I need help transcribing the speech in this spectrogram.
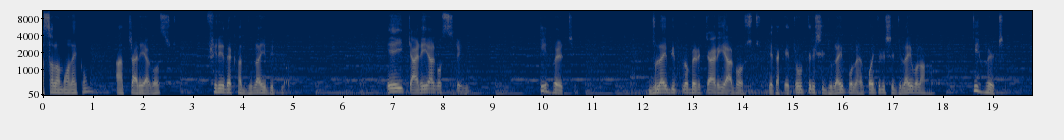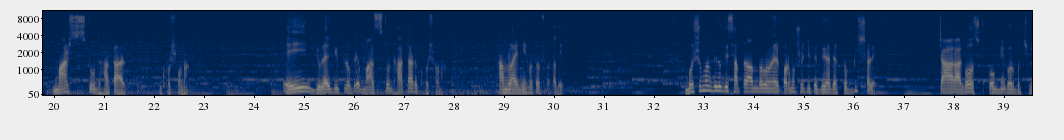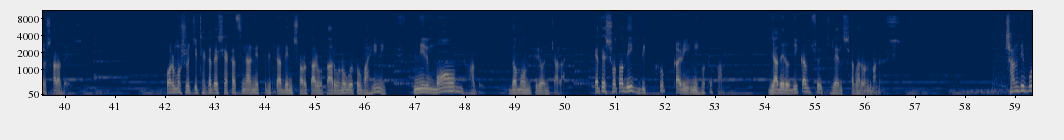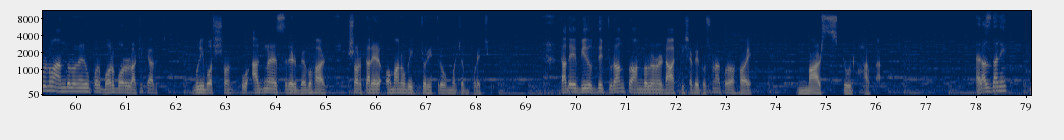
আসসালামু আলাইকুম, আজ চারই আগস্ট, ফিরে দেখা জুলাই বিপ্লব। এই চারই আগস্টে কি হয়েছে? জুলাই বিপ্লবের চারই আগস্ট, যেটাকে চৌত্রিশে জুলাই বলা হয়, পঁয়ত্রিশে জুলাই বলা হয়, কি হয়েছে? মার্চ টু ঢাকার ঘোষণা। এই জুলাই বিপ্লবে মার্চ টু ঢাকার ঘোষণা। হামলায় নিহত শতাধিক। বৈষম্য বিরোধী ছাত্র আন্দোলনের কর্মসূচিতে দুই হাজার চব্বিশ সালে চার আগস্ট অগ্নিগর্ভ ছিল সারা দেশ। কর্মসূচি ঠেকাতে শেখ হাসিনার নেতৃত্বাধীন সরকার ও তার অনুগত বাহিনী নির্মমভাবে দমন পীড়ন চালায়। এতে শতাধিক বিক্ষোভকারী নিহত হন, যাদের অধিকাংশই ছিলেন সাধারণ মানুষ। শান্তিপূর্ণ আন্দোলনের উপর বড় বড় লাঠিচার্জ গুলিবর্ষণ ও আগ্নেয়াস্ত্রের ব্যবহার সরকারের অমানবিক চরিত্র উন্মোচন করেছে। তাদের বিরুদ্ধে চূড়ান্ত আন্দোলনের ডাক হিসাবে ঘোষণা করা হয় মার্চ টু ঢাকা। রাজধানী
